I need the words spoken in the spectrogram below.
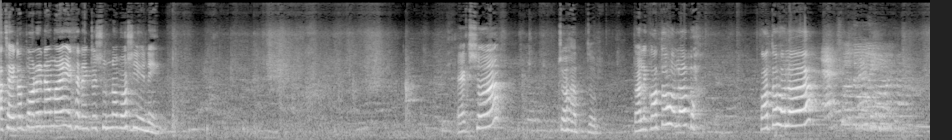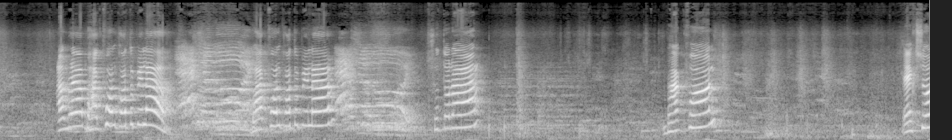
আচ্ছা এটা পরে নামাই, এখানে একটা শূন্য বসিয়ে নেই। একশো চুয়াত্তর। তাহলে কত হলো? কত হলো আমরা ভাগফল কত পেলাম? ভাগফল কত পেলাম? সুতরাং ভাগফল একশো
